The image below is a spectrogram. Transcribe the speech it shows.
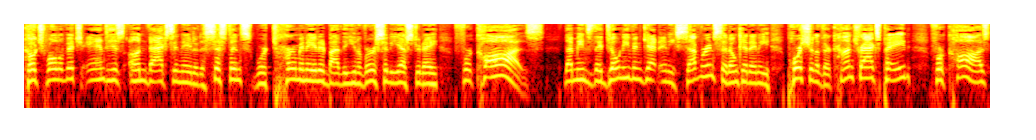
Coach Rolovich and his unvaccinated assistants were terminated by the university yesterday for cause. That means they don't even get any severance. They don't get any portion of their contracts paid for cause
